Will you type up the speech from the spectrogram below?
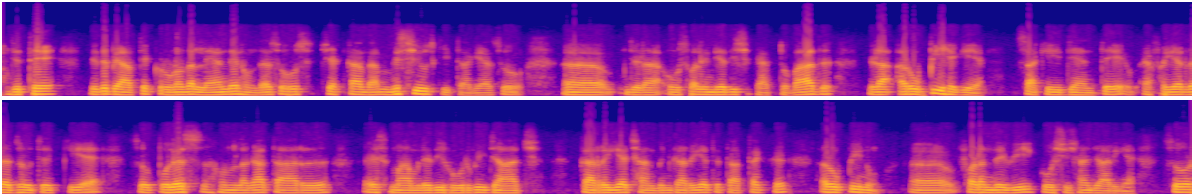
ਜਿੱਥੇ ਜਿਹਦੇ ਵਿਆਹ ਤੇ ਕਰੋੜਾਂ ਦਾ ਲੈਣ ਦੇਣ ਹੁੰਦਾ ਸੋ ਉਸ ਚੈੱਕਾਂ ਦਾ ਮਿਸਯੂਜ਼ ਕੀਤਾ ਗਿਆ ਸੋ ਜਿਹੜਾ ਉਸ ਓਸਵਾਲ ਇੰਡੀਆ ਦੀ ਸ਼ਿਕਾਇਤ ਤੋਂ ਬਾਅਦ ਜਿਹੜਾ ਆਰੋਪੀ ਹੈਗੇ ਆ ਸਾਕੀ ਜੈਨ ਤੇ ਐਫ ਆਈ ਆਰ ਦਰਜ ਹੋ ਚੁੱਕੀ ਹੈ। ਸੋ ਪੁਲਿਸ ਹੁਣ ਲਗਾਤਾਰ ਇਸ ਮਾਮਲੇ ਦੀ ਹੋਰ ਵੀ ਜਾਂਚ ਕਰ ਰਹੀ ਹੈ ਛਾਨਬੀਨ ਕਰ ਰਹੀ ਹੈ ਤੇ ਤਦ ਤੱਕ ਆਰੋਪੀ ਨੂੰ ਫੜਨ ਦੇ ਵੀ ਕੋਸ਼ਿਸ਼ਾਂ ਜਾਰੀ ਹੈ। ਸੋ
